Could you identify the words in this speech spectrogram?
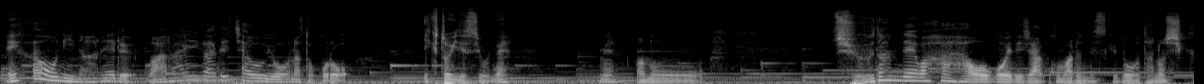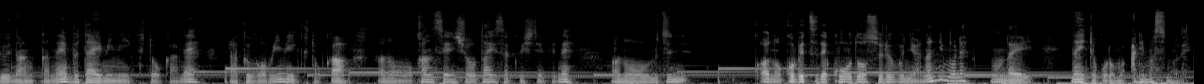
笑顔になれる笑いが出ちゃうようなところ行くといいですよね。ねあのー集団でわはは大声でじゃあ困るんですけど楽しくなんかね舞台見に行くとかね落語見に行くとかあの感染症対策しててねあの別にあの個別で行動する分には何もね問題ないところもありますので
